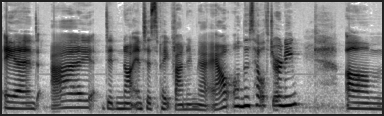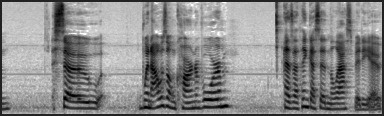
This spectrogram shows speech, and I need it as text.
And I did not anticipate finding that out on this health journey. Um, so when I was on carnivore, as I think I said in the last video,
